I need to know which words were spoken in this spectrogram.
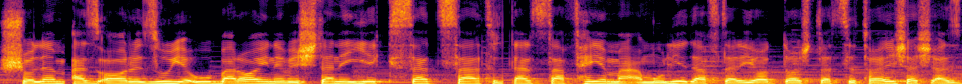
شلم از آرزوی او برای نوشتن یکصد سطر در صفحه معمولی دفتر یادداشت و ستایشش از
